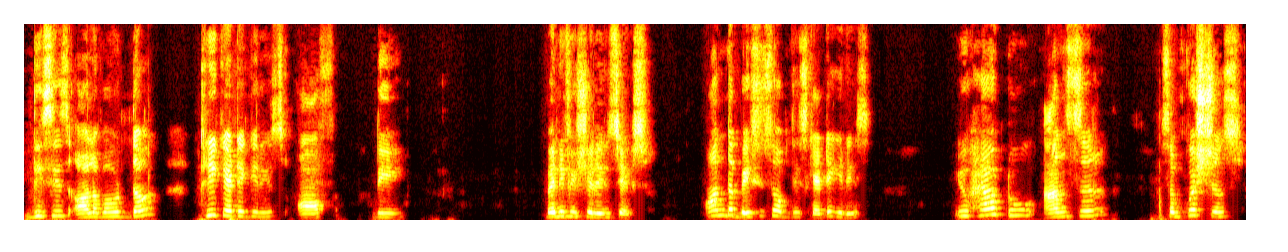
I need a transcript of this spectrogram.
this is all about the three categories of the beneficial insects. On the basis of these categories, you have to answer some questions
